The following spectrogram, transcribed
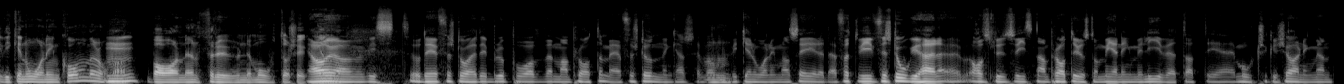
i vilken ordning kommer de? Mm. Barnen, frun, motorcykeln. Ja, ja, visst. Och det förstår jag. Det beror på vem man pratar med för stunden kanske, vad, Mm. vilken ordning man säger det där. För att vi förstod ju här eh, avslutningsvis när han pratade just om mening med livet, att det är motorcykelkörning. Men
